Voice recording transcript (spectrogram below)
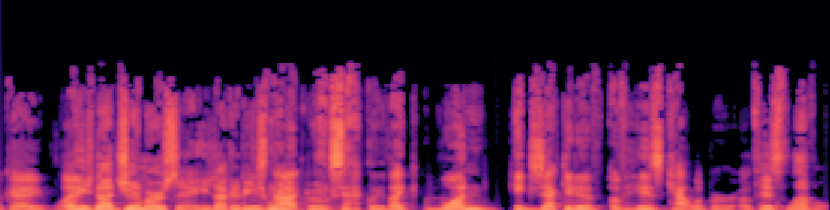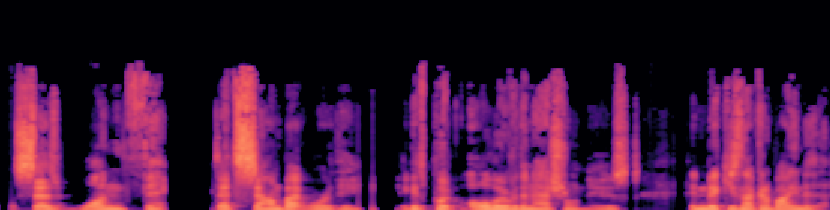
Okay, like, well, he's not Jim Irsay. He's not going to be he's not exactly like one executive of his caliber, of his level, says one thing that's soundbite worthy. It gets put all over the national news, and Mickey's not going to buy into that.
